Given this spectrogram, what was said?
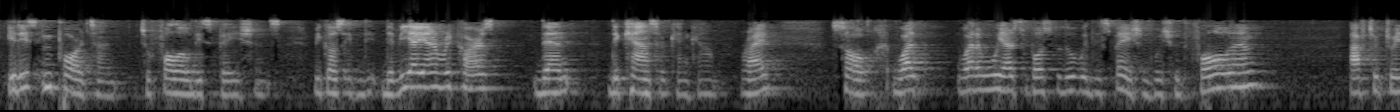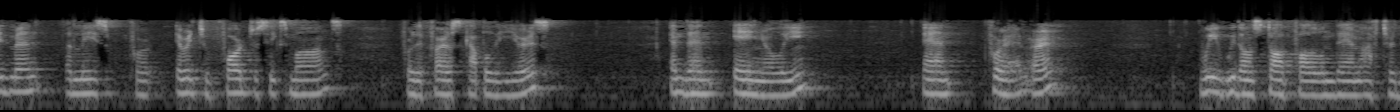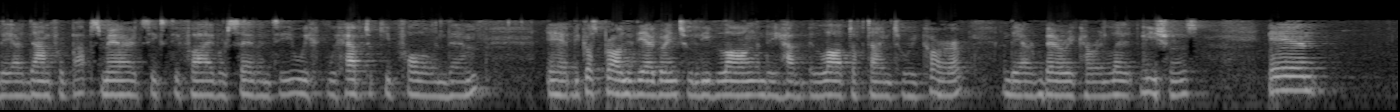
it is important to follow these patients because if the, the VIN recurs, then the cancer can come, right? So what, what we are supposed to do with these patients? We should follow them after treatment at least for every two, four to six months for the first couple of years, and then annually and forever. We, we don't stop following them after they are done for pap smear at 65 or 70. We, we have to keep following them uh, because probably they are going to live long and they have a lot of time to recur they are very recurrent lesions. And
